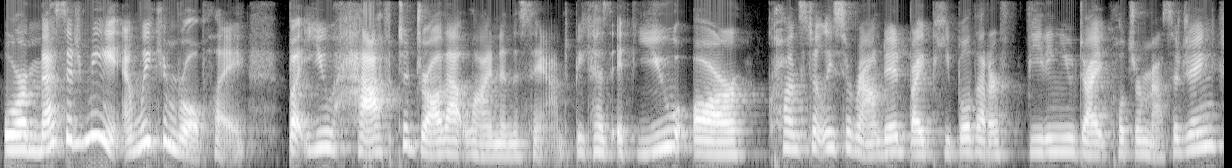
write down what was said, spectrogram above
or message me and we can role play. But you have to draw that line in the sand because if you are constantly surrounded by people that are feeding you diet culture messaging,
